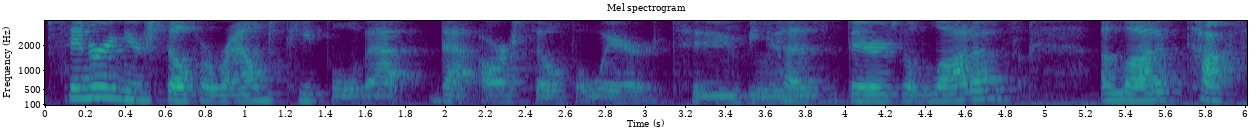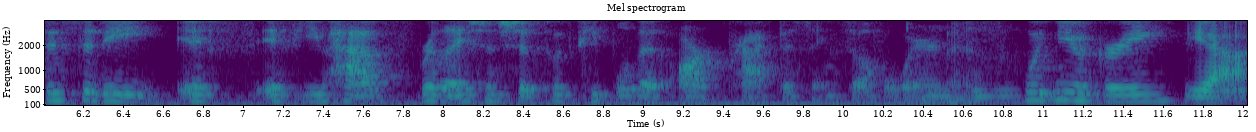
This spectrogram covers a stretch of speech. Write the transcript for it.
centering yourself around people that that are self aware too, Mhm. because there's a lot of a lot of toxicity if if you have relationships with people that aren't practicing self awareness. Wouldn't you agree? yeah.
